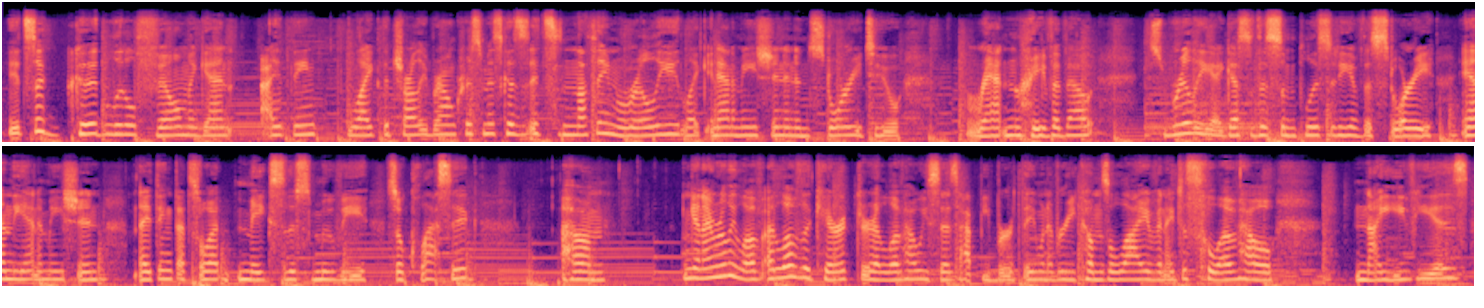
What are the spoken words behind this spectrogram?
it's a good little film. Again, I think like the Charlie Brown Christmas because it's nothing really like in animation and in story to rant and rave about. It's really, I guess, the simplicity of the story and the animation. I think that's what makes this movie so classic. Um, again, I really love I love the character. I love how he says happy birthday whenever he comes alive and I just love how naive he is.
